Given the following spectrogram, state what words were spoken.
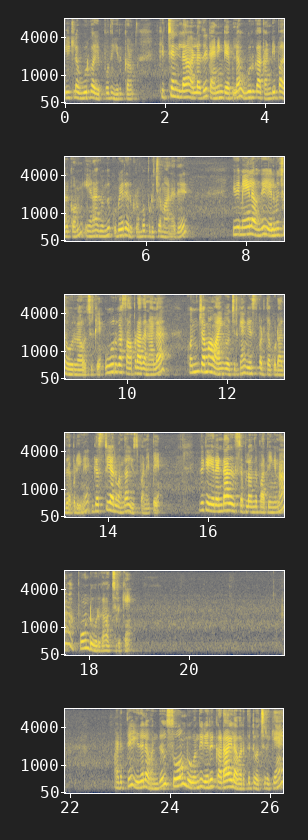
வீட்டில் ஊறுகாய் எப்போதும் இருக்கணும். கிச்சனில் அல்லது டைனிங் டேபிளில் ஊறுகாய் கண்டிப்பாக இருக்கணும். ஏன்னா அது வந்து குபேரருக்கு ரொம்ப பிடிச்சமானது. இது மேலே வந்து எலுமிச்சை ஊறுகாய் வச்சுருக்கேன். ஊறுகாய் சாப்பிடாதனால கொஞ்சமாக வாங்கி வச்சுருக்கேன். வேஸ்ட் படுத்தக்கூடாது அப்படின்னு. கெஸ்ட் யார் வந்தால் யூஸ் பண்ணிப்பேன். இதுக்கு ரெண்டாவது ஸ்டெப்பில் வந்து பார்த்திங்கன்னா பூண்டு ஊறுகாய் வச்சுருக்கேன். அடுத்து இதில் வந்து சோம்பு வந்து வெறும் கடாயில் வறுத்துட்டு வச்சுருக்கேன்.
